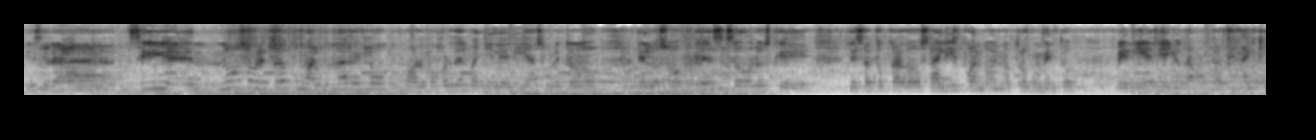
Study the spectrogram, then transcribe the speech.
¿qué será? Sí, eh, no, sobre todo como algún arreglo, como a lo mejor de albañilería, sobre todo en los hombres, son los que les ha tocado salir cuando en otro momento venían y ayudaban también aquí.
